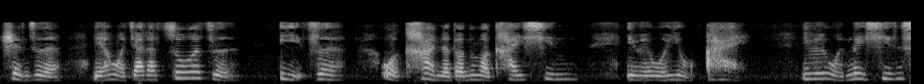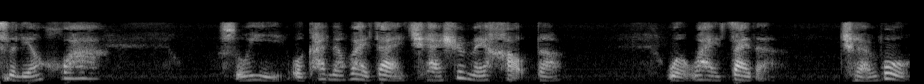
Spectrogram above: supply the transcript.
甚至连我家的桌子、椅子，我看着都那么开心，因为我有爱，因为我内心是莲花，所以我看的外在全是美好的。我外在的全部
